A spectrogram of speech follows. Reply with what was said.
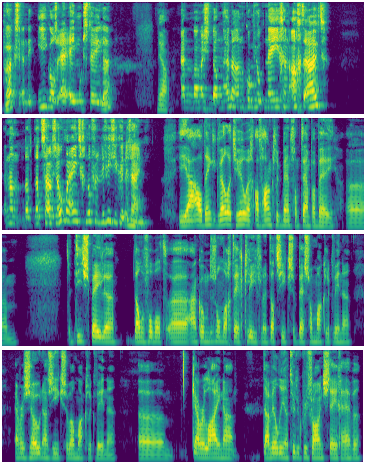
Bucks en de Eagles er één moet stelen. ja, En dan, als je dan, hè, dan kom je op 9 en 8 uit. En dan, dat, dat zou zomaar eens genoeg voor de divisie kunnen zijn. ja, al denk ik wel dat je heel erg afhankelijk bent van Tampa Bay. Ehm, die spelen dan bijvoorbeeld eh, aankomende zondag tegen Cleveland. Dat zie ik ze best wel makkelijk winnen. Arizona zie ik ze wel makkelijk winnen. Ehm, Carolina, daar wilde je natuurlijk revanche tegen hebben.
